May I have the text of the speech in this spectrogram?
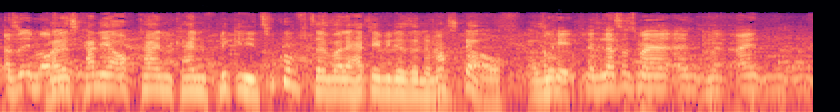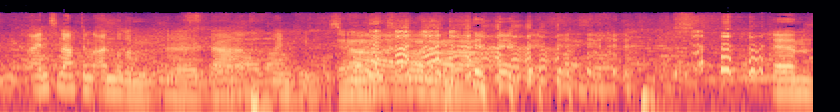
Also im Weil es kann ja auch kein, kein Blick in die Zukunft sein, weil er hat ja wieder seine Maske auf. Also, Okay, dann lass uns mal ein, ein, eins nach dem anderen äh, da reingehen. ja, Ähm,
